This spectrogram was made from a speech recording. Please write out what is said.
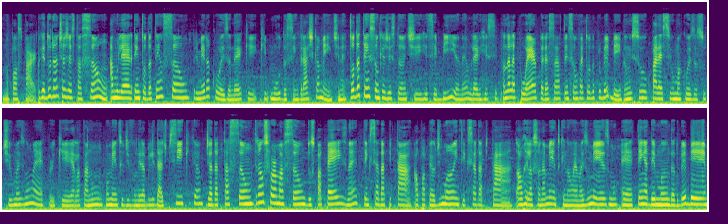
no pós-parto. Porque durante a gestação, a mulher tem toda a tensão, primeira coisa, né, que, que muda assim drasticamente, né? Toda a tensão que a gestante recebia, né, a mulher recebe, quando ela é puérpera, essa atenção atenção vai toda pro bebê. Então isso parece uma coisa sutil, mas não é, porque ela tá num momento de vulnerabilidade psíquica, de adaptação, transformação dos papéis, né? Tem que se adaptar ao papel de mãe, tem que se adaptar ao relacionamento, que não é mais o mesmo. É, tem a demanda do bebê,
